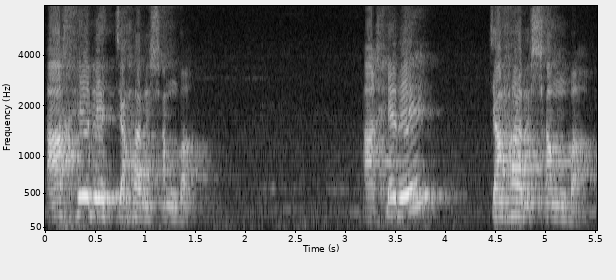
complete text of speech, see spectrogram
আখেরে চাহার সাম্বা। আখেরে চাহার সাম্বা।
